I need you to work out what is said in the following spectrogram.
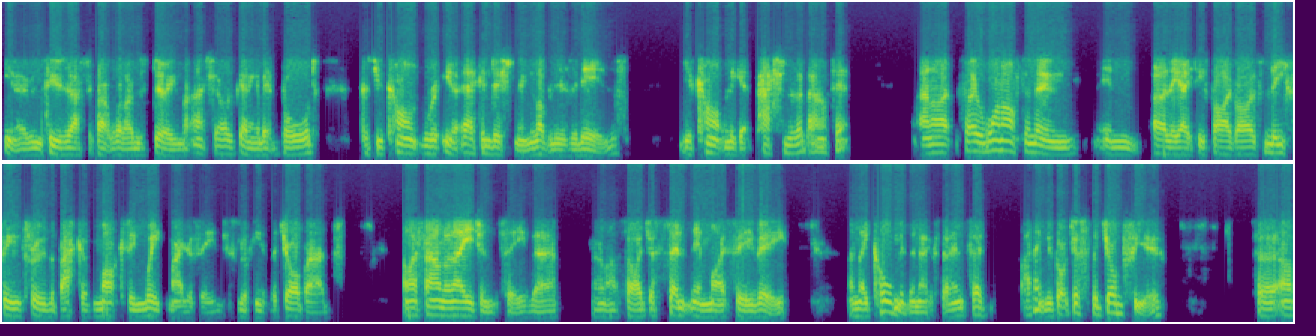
you know enthusiastic about what I was doing, but actually I was getting a bit bored because you can't, re- you know, air conditioning, lovely as it is, you can't really get passionate about it. And I, so one afternoon in early 85, I was leafing through the back of Marketing Week magazine, just looking at the job ads. And I found an agency there. And so I just sent in my CV and they called me the next day and said, I think we've got just the job for you. So a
